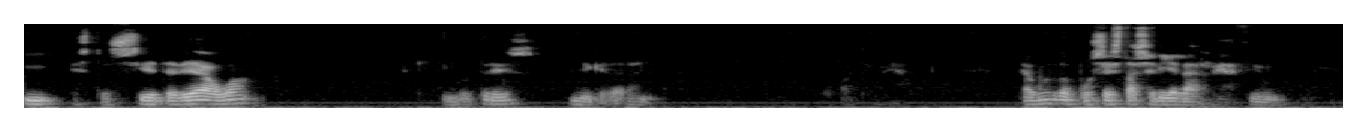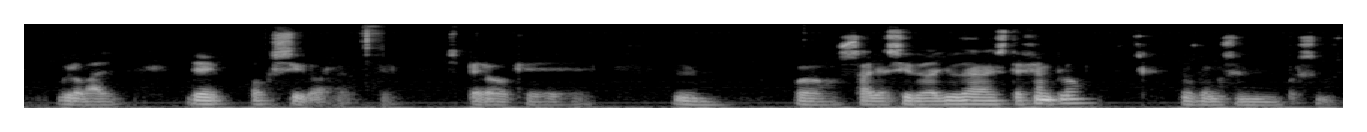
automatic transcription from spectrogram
y estos 7 de agua tengo 3 y me quedarán 4 de acuerdo pues esta sería la reacción global de oxidorreducción espero que mm, os haya sido de ayuda este ejemplo. Nos vemos en próximos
